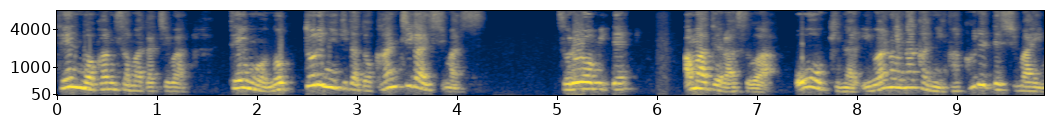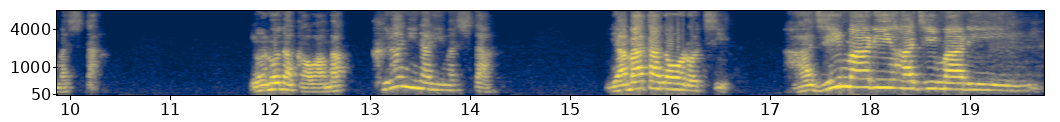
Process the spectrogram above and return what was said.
天の神様たちは天を乗っ取りに来たと勘違いします。それを見て、アマテラスは大きな岩の中に隠れてしまいました。世の中は真っ暗になりました。ヤマタノオロチ、始まり始まり。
